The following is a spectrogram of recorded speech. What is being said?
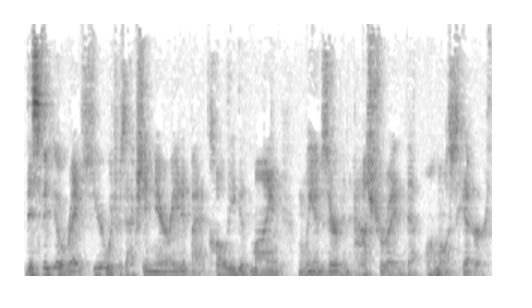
this video right here, which was actually narrated by a colleague of mine when we observed an asteroid that almost hit Earth.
